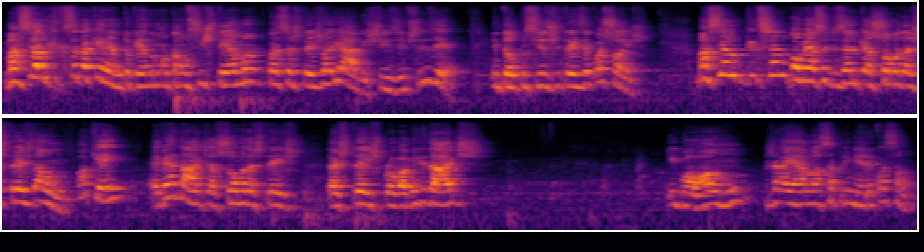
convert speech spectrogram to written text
Marcelo, o que você está querendo? Estou querendo montar um sistema com essas três variáveis, x, y e z. Então eu preciso de três equações. Marcelo, por que você não começa dizendo que a soma das três dá 1? Ok, é verdade. A soma das três, das três probabilidades igual a 1 já é a nossa primeira equação.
